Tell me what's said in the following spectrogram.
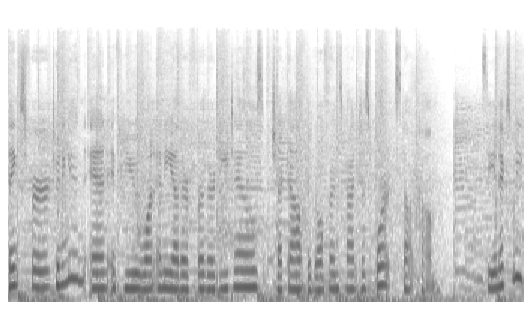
thanks for tuning in. And if you want any other further details, check out the girlfriend's guide to sports.com. See you next week.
